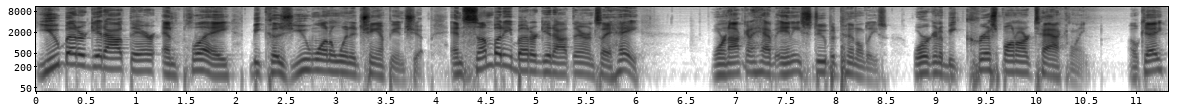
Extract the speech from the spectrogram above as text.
You better get out there and play because you want to win a championship. And somebody better get out there and say, hey, we're not going to have any stupid penalties. We're going to be crisp on our tackling. Okay?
